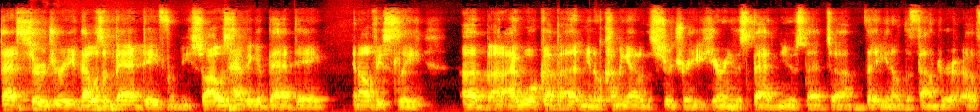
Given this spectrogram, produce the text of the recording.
that surgery, that was a bad day for me. So I was having a bad day. And obviously, uh, I woke up, uh, you know, coming out of the surgery, hearing this bad news that uh, that you know the founder of,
